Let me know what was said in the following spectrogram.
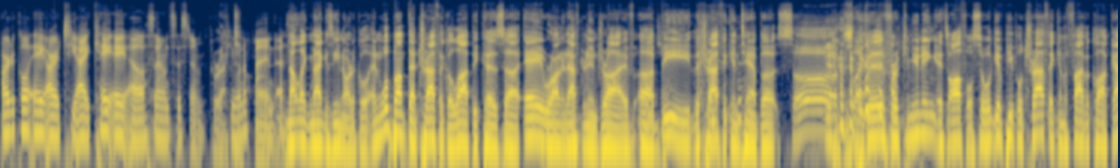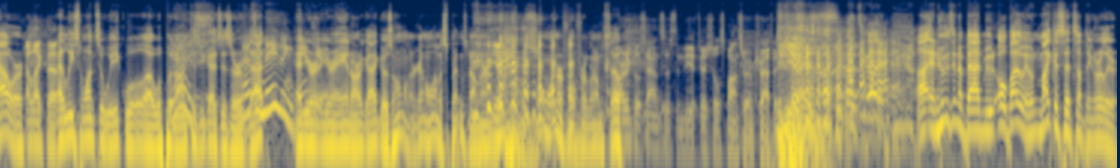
Artikal A R T I K A L Sound System. Correct. If you want to find us. Not like magazine article, and we'll bump that traffic a lot because uh, a we're on an afternoon drive. Uh, B the traffic in Tampa sucks. Like uh, for commuting, it's awful. So we'll give people traffic in the five o'clock hour. I like that. At least once a week, we'll uh, we'll put on because you guys deserve That's that. amazing. And Thank your you. your A and R guy goes, oh, well, they're getting a lot of spins down there. It's so wonderful for them. So Artikal Sound System, the official sponsor of traffic. Yes, that's good. Uh, and who's in a bad mood? Oh, by the way, when Micah said something earlier,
